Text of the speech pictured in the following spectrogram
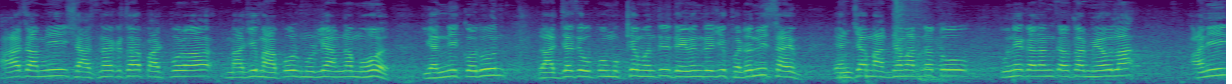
आज आम्ही शासनाचा पाठपुरावा माजी महापौर मुरली अण्णा मोहोळ यांनी करून राज्याचे उपमुख्यमंत्री देवेंद्रजी फडणवीस साहेब यांच्या माध्यमातून तो पुणेकरांकरता मिळवला आणि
